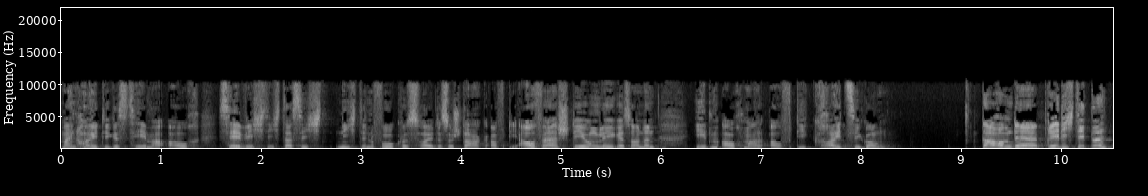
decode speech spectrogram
mein heutiges Thema auch sehr wichtig, dass ich nicht den Fokus heute so stark auf die Auferstehung lege, sondern eben auch mal auf die Kreuzigung. Darum der Predigtitel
